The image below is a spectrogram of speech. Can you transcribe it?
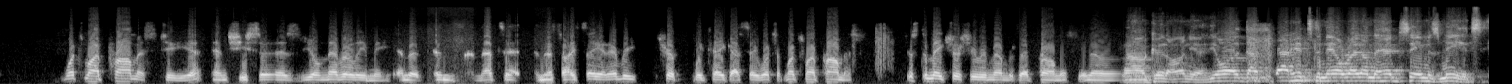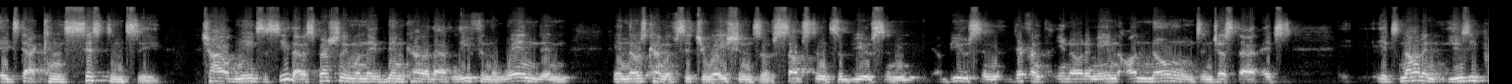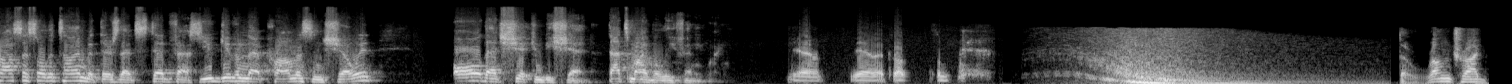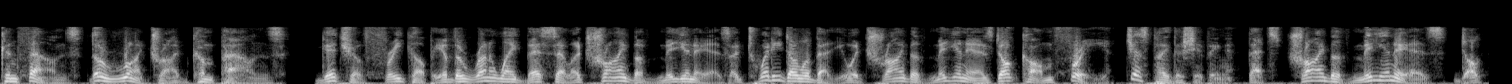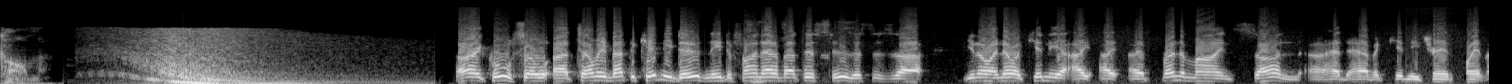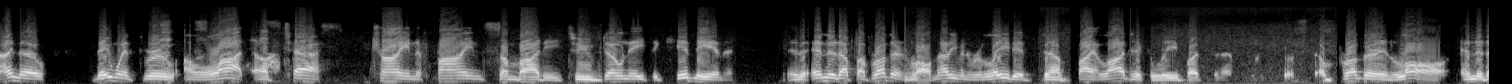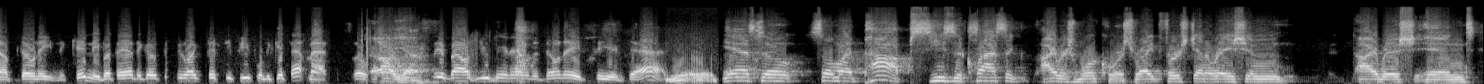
what's my promise to you? And she says you'll never leave me. And, the, and, and that's it. And that's i say at every trip we take. I say what's what's my promise? Just to make sure she remembers that promise you know? Oh good on you you know that that hits the nail right on the head same as me. It's it's that consistency. Child needs to see that especially when they've been kind of that leaf in the wind and in those kind of situations of substance abuse and abuse and different you know what i mean? Unknowns and just that it's it's not an easy process all the time, but there's that steadfast. You give them that promise and show it, all that shit can be shed. That's my belief anyway. Yeah, yeah, that's awesome. The wrong tribe confounds, the right tribe compounds. Get your free copy of the runaway bestseller Tribe of Millionaires, a $20 value at tribeofmillionaires.com free. Just pay the shipping. That's tribeofmillionaires.com. All right, cool. So uh, tell me about the kidney, dude. Need to find out about this too. This is, uh, you know, I know a kidney. I, I, a friend of mine's son uh, had to have a kidney transplant, and I know they went through a lot of tests trying to find somebody to donate the kidney, and it ended up a brother-in-law, not even related uh, biologically, but uh, a brother-in-law ended up donating the kidney, but they had to go through like 50 people to get that match. So, oh yeah, about you being able to donate to your dad. Yeah, so so my pops, he's a classic Irish workhorse, right? First generation Irish, and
